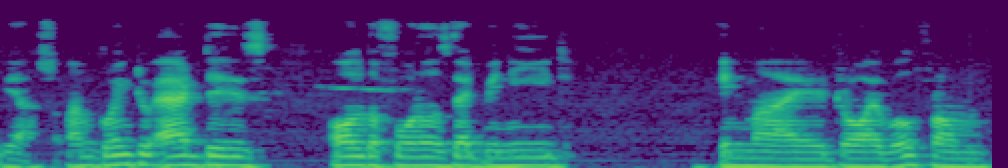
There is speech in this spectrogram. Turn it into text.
yeah so I'm going to add these all the photos that we need in my drawable from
